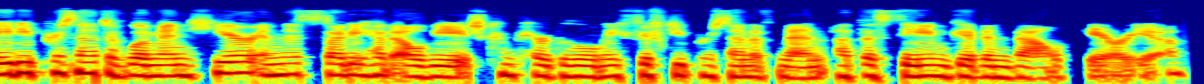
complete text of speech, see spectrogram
80% of women here in this study had LVH compared with only 50% of men at the same given valve area.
